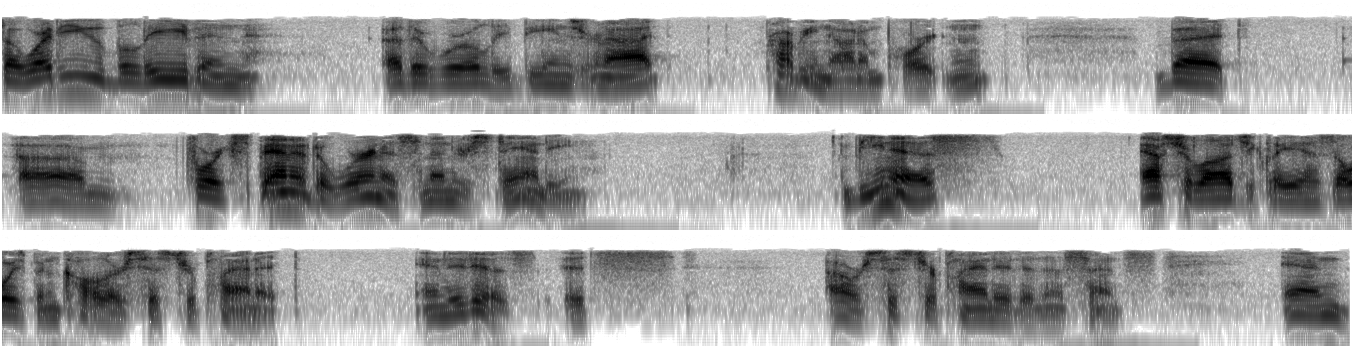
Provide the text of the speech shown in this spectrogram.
So whether you believe in otherworldly beings or not, probably not important. But um, for expanded awareness and understanding, Venus astrologically has always been called our sister planet, and it is. It's our sister planet in a sense. And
